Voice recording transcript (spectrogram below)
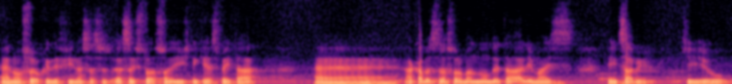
é, não sou eu que defino essas, essas situações. A gente tem que respeitar. É, acaba se transformando num detalhe, mas a gente sabe que o,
